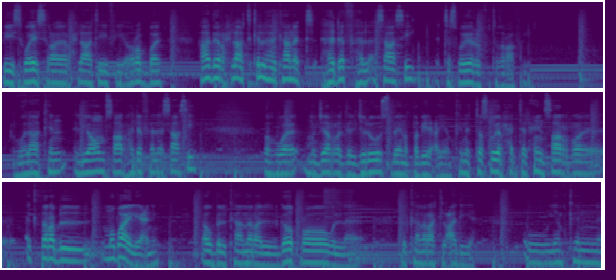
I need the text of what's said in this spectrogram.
في سويسرا رحلاتي في أوروبا. هذه الرحلات كلها كانت هدفها الأساسي التصوير الفوتوغرافي. ولكن اليوم صار هدفها الأساسي هو مجرد الجلوس بين الطبيعة. يمكن التصوير حتى الحين صار أكثر بالموبايل يعني. أو بالكاميرا ال GoPro ولا بالكاميرات العادية. ويمكن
